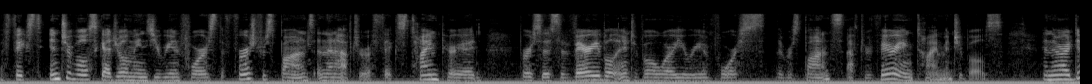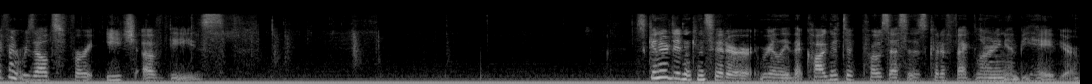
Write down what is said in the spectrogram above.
A fixed interval schedule means you reinforce the first response and then after a fixed time period versus a variable interval where you reinforce the response after varying time intervals. And there are different results for each of these. Skinner didn't consider, really, that cognitive processes could affect learning and behavior.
